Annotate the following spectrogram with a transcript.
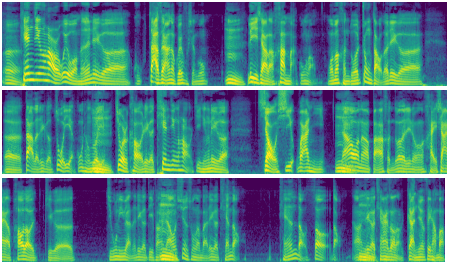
嗯天津号为我们这个古大自然的鬼斧神工嗯立下了汗马功劳。我们很多重岛的这个呃大的这个作业工程作业，嗯。就是靠这个天津号进行这个绞吸挖泥，嗯。然后呢把很多的这种海沙呀抛到这个几公里远的这个地方，嗯。然后迅速呢把这个填岛填岛造岛啊，嗯。这个填海造岛感觉非常棒。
